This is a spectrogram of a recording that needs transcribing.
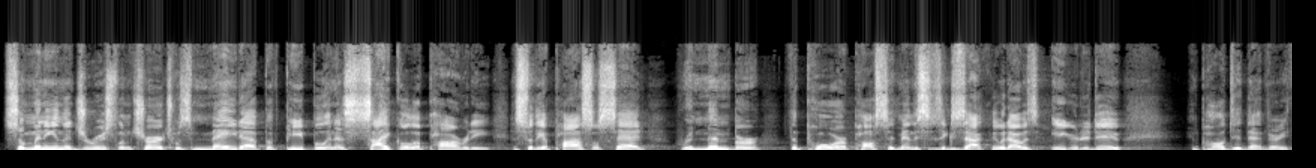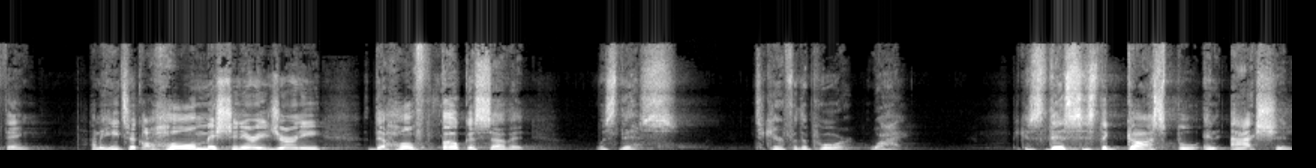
So many in the Jerusalem church was made up of people in a cycle of poverty. And so the apostle said, Remember the poor. Paul said, Man, this is exactly what I was eager to do. And Paul did that very thing. I mean, he took a whole missionary journey. The whole focus of it was this to care for the poor. Why? Because this is the gospel in action.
